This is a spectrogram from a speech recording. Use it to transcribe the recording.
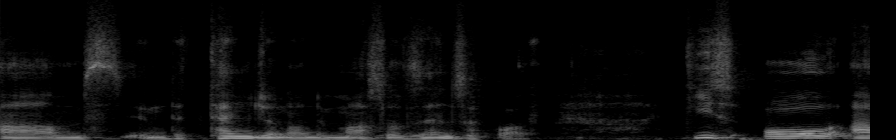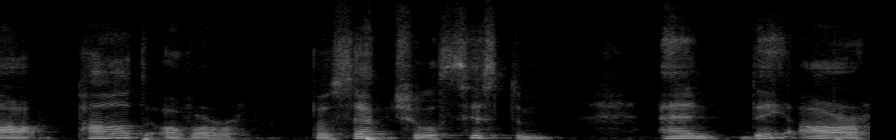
arms and the tension on the muscles and so forth. These all are part of our perceptual system and they are,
